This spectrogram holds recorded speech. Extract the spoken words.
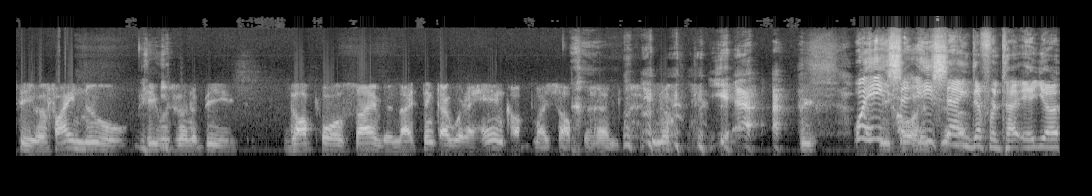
Steve, if I knew he was going to be the Paul Simon, I think I would have handcuffed myself to him. You know, Yeah. Well, he sa- Because, he uh, different. Ty- you know,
